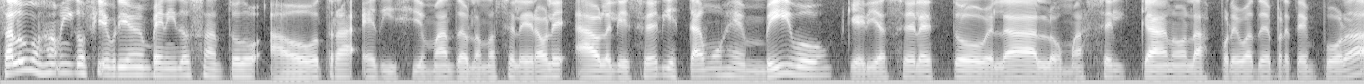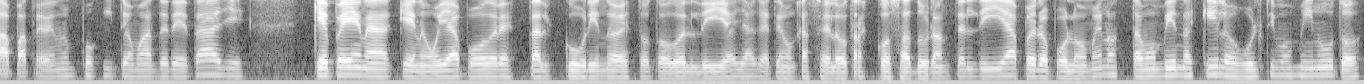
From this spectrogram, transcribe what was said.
Saludos amigos fiebre, bienvenidos a todos a otra edición más de Hablando Acelerable, habla Eliezer y estamos en vivo. Quería hacer esto, ¿verdad? Lo más cercano a las pruebas de pretemporada para tener un poquito más de detalle. Qué pena que no voy a poder estar cubriendo esto todo el día, ya que tengo que hacer otras cosas durante el día, pero por lo menos estamos viendo aquí los últimos minutos,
